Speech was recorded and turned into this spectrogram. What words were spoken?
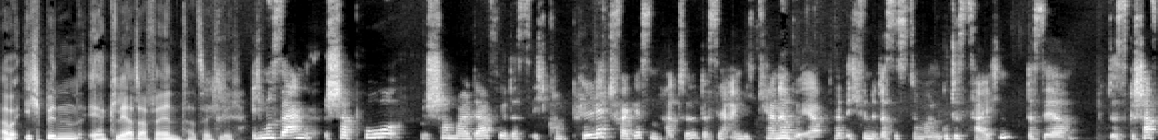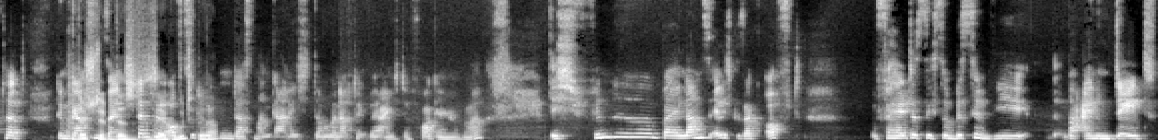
aber ich bin erklärter Fan tatsächlich. Ich muss sagen, Chapeau schon mal dafür, dass ich komplett vergessen hatte, dass er eigentlich Kerner beerbt hat. Ich finde, das ist schon mal ein gutes Zeichen, dass er es geschafft hat, dem Ganzen seinen Stempel aufzudrücken, ja. dass man gar nicht darüber nachdenkt, wer eigentlich der Vorgänger war. Ich finde bei Lanz ehrlich gesagt oft verhält es sich so ein bisschen wie bei einem Date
